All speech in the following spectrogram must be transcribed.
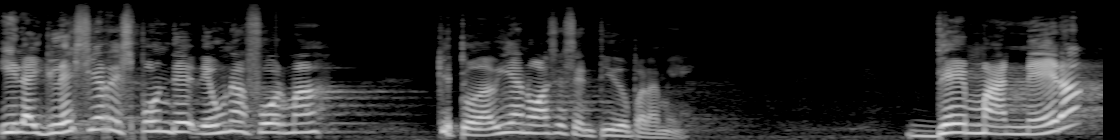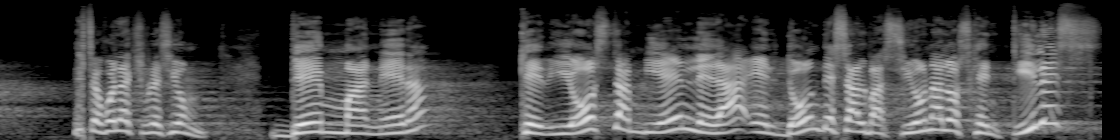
Y la iglesia responde de una forma que todavía no hace sentido para mí. De manera, esta fue la expresión, de manera que Dios también le da el don de salvación a los gentiles.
